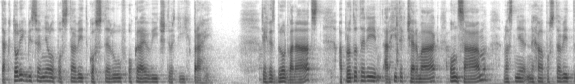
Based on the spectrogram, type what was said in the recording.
tak tolik by se mělo postavit kostelů v okrajových čtvrtích Prahy. Těch věc bylo 12 a proto tedy architekt Čermák, on sám vlastně nechal postavit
